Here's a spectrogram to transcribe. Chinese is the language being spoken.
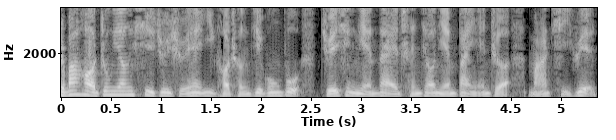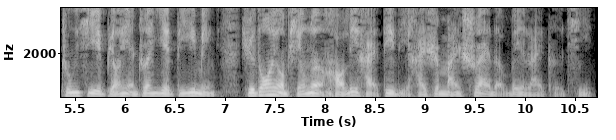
十八号中央戏剧学院艺考成绩公布觉醒年代陈乔年扮演者马启月中戏表演专业第一名。许多网友评论好厉害弟弟还是蛮帅的未来可期。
